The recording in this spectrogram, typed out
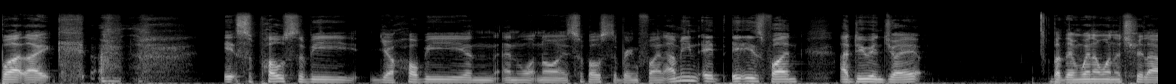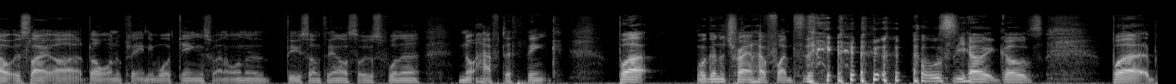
But like it's supposed to be your hobby and and whatnot. It's supposed to bring fun. I mean, it it is fun. I do enjoy it but then when I want to chill out, it's like oh, I don't want to play any more games, man. I want to do something else. I just want to not have to think. But we're gonna try and have fun today, and we'll see how it goes. But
